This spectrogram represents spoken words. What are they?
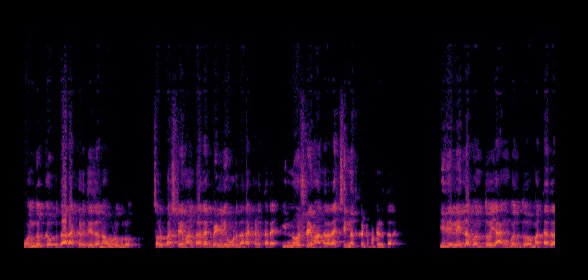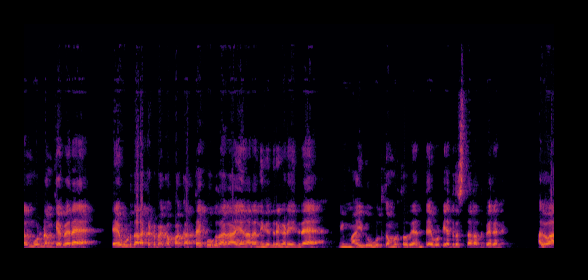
ಒಂದು ಕಪ್ಪು ದಾರ ಕಟ್ತಿದ್ದೋ ನಾವು ಹುಡುಗರು. ಸ್ವಲ್ಪ ಶ್ರೀಮಂತ ಆದ್ರೆ ಬೆಳ್ಳಿ ಉಡ್ದಾರ ಕಟ್ತಾರೆ. ಇನ್ನೂ ಶ್ರೀಮಂತರಾದ್ರೆ ಚಿನ್ನದ ಕಟ್ಬಿಟ್ಟಿರ್ತಾರೆ. ಇದು ಎಲ್ಲಿಂದ ಬಂತು ಹೆಂಗ್ ಬಂತು, ಮತ್ತೆ ಅದ್ರಲ್ಲಿ ಮೂಢನಂಬಿಕೆ ಬೇರೆ. ಏ, ಉಡ್ದಾರ ಕಟ್ಬೇಕಪ್ಪ, ಕತ್ತೆ ಕೂಗಿದಾಗ ಏನಾರ ನೀವ್ ಎದುರುಗಡೆ ಇದ್ರೆ ನಿಮ್ಮ ಇದು ಊದ್ಕೊಂಡ್ಬರ್ತದೆ ಅಂತ ಹೇಳ್ಬಿಟ್ಟು ಎದುರಿಸ್ತಾರ ಅದು ಬೇರೆನೆ. ಅಲ್ವಾ?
